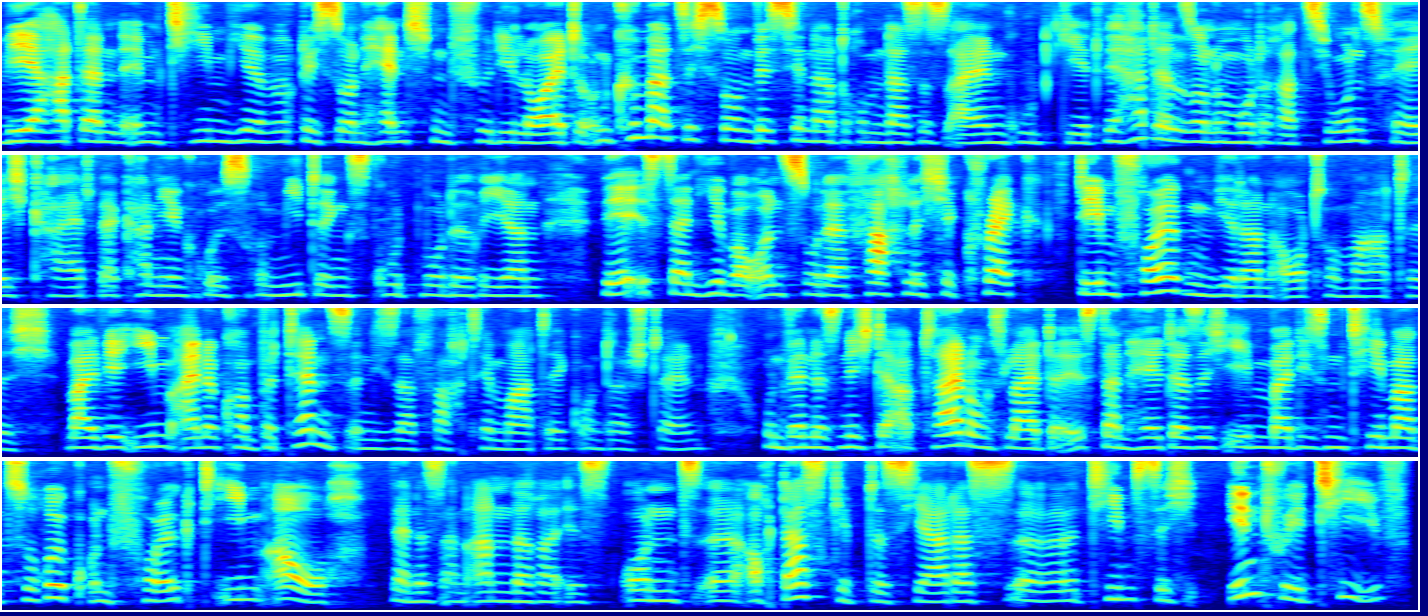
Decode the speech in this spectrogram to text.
wer hat denn im Team hier wirklich so ein Händchen für die Leute und kümmert sich so ein bisschen darum, dass es allen gut geht. Wer hat denn so eine Moderationsfähigkeit? Wer kann hier größere Meetings gut moderieren? Wer ist denn hier bei uns so der fachliche Crack? Dem folgen wir dann automatisch, weil wir ihm eine Kompetenz in dieser Fachthematik unterstellen. Und wenn es nicht der Abteilungsleiter ist, dann hält er sich eben bei diesem Thema zurück und folgt ihm auch, wenn es ein anderer ist. Und äh, auch das gibt es ja, dass äh, Teams sich intuitiv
